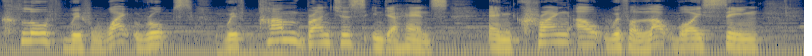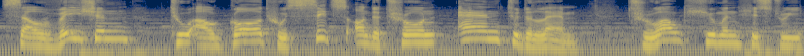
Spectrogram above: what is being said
clothed with white robes, with palm branches in their hands and crying out with a loud voice, saying, Salvation to our God who sits on the throne and to the Lamb. Throughout human history,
